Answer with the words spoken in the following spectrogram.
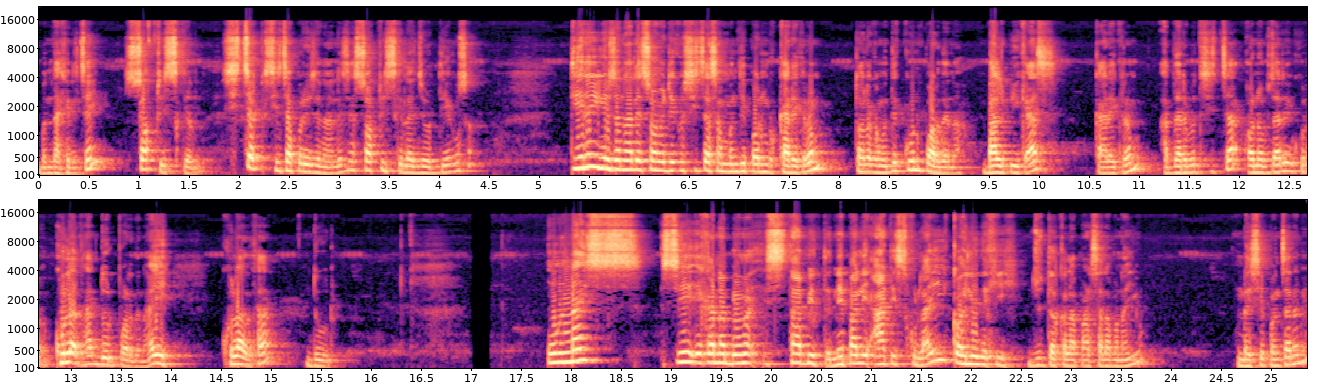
भन्दाखेरि चाहिँ सफ्ट स्किल शिक्षक शिक्षा परियोजनाले चाहिँ सफ्ट स्किललाई जोड दिएको छ। तेह्रै योजनाले समेटेको शिक्षा सम्बन्धी प्रमुख कार्यक्रम तलका मध्ये कुन पर्दैन? बाल विकास कार्यक्रम आधारभूत शिक्षा अनौपचारिक खुला तथा दूर पर्दैन है। खुला तथा दूर। उन्नाइस सय एकानब्बेमा स्थापित नेपाली आर्ट स्कुललाई कहिलेदेखि युद्धकला पाठशाला बनाइयो? उन्नाइस सय पन्चानब्बे।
